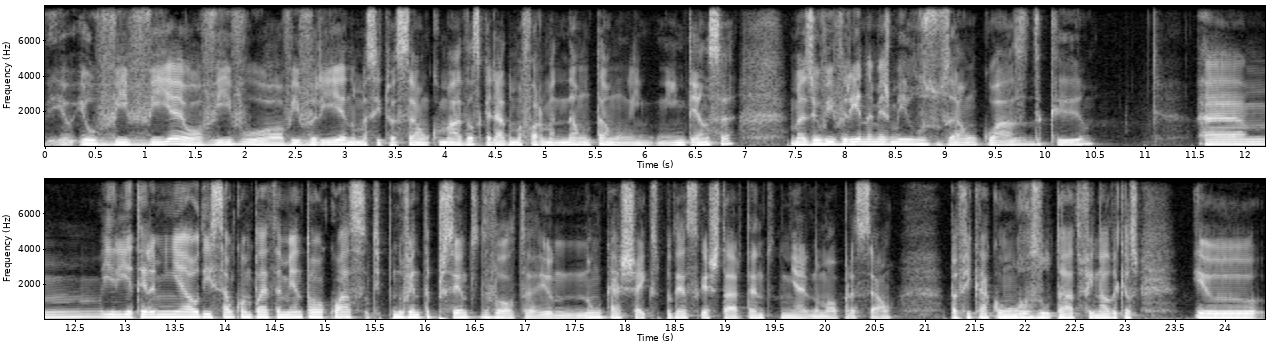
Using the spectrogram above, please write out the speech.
eu, eu vivia ou vivo ou viveria numa situação como a dele, se calhar de uma forma não tão in- intensa, mas eu viveria na mesma ilusão quase de que um, iria ter a minha audição completamente ou quase tipo 90% de volta. Eu nunca achei que se pudesse gastar tanto dinheiro numa operação para ficar com um resultado final daqueles. Eu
